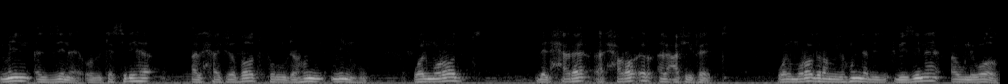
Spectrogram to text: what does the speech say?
من الزنا وبكسرها الحافظات فروجهن منه. والمراد بالحراء الحرائر العفيفات. والمراد رميهن بز- بزنا أو لواط.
